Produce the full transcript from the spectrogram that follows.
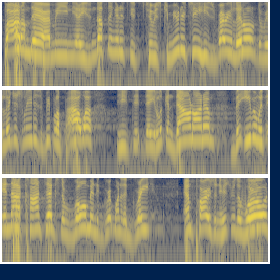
bottom there. I mean, he's nothing his, to his community. He's very little. The religious leaders, the people of power, he, they're looking down on him. Even within that context, the Roman, one of the great empires in the history of the world,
